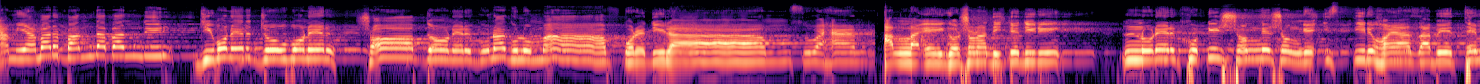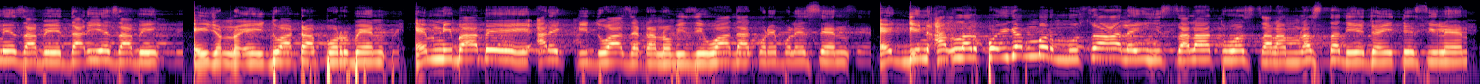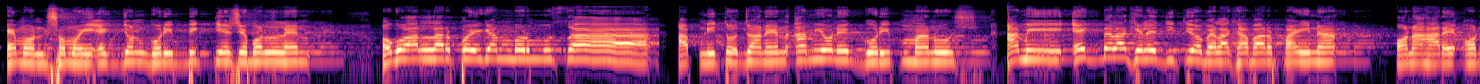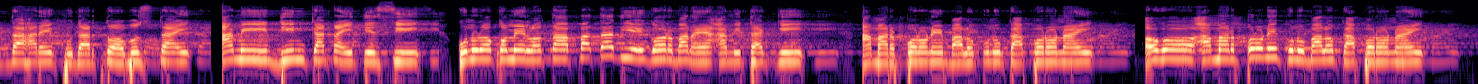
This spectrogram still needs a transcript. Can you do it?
আমি আমার বান্দা বান্দির জীবনের, যৌবনের সব ধরনের গুণাগুলো মাফ করে দিলাম। সুবহান আল্লাহ এই ঘোষণা দিতে দিরি। নূরের খুঁটির সঙ্গে সঙ্গে স্থির হয়ে যাবে, থেমে যাবে, দাঁড়িয়ে যাবে। এই জন্য এই দোয়াটা পড়বেন। এমনি ভাবে আরেকটি দোয়া যেটা নবীজি ওয়াদা করে বলেছেন, একদিন আল্লাহর পৈগম্বর মুসা আলাইহি সালাম রাস্তা দিয়ে যাইতেছিলেন। এমন সময় একজন গরিব ব্যক্তি এসে বললেন, ওগো আল্লাহর পৈগম্বর মুসা আপনি তো জানেন আমি অনেক গরিব মানুষ। আমি এক বেলা খেলে দ্বিতীয় বেলা খাবার পাই না। অনাহারে, অর্ধাহারে ক্ষুধার্ত অবস্থায় আমি দিন কাটাইতেছি। কোন রকমে লতা পাতা দিয়ে ঘর বানায় আমি থাকি। আমার পরনে ভালো কোনো কাপড় নাই। ওগো, আমার পরনে কোনো ভালো কাপড় নাই।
